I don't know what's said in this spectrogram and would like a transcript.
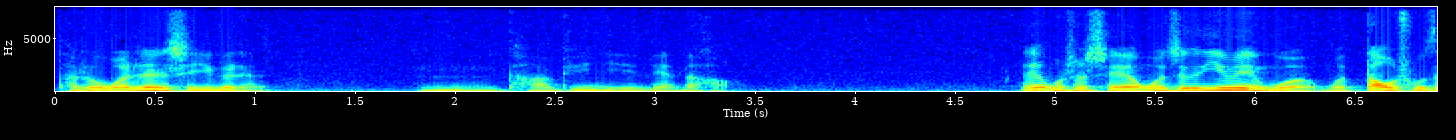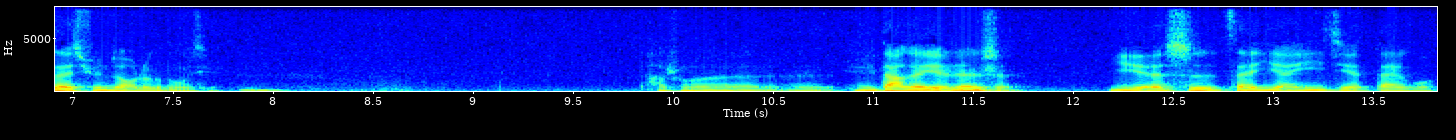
她说我认识一个人，嗯，他比你练得好。哎，我说谁啊？我这个因为我我到处在寻找这个东西。嗯。他说：“你大概也认识，也是在演艺界待过。”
